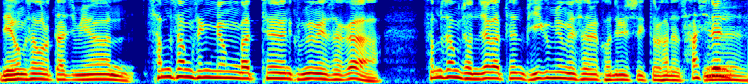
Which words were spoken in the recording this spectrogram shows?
내용상으로 따지면 삼성생명 같은 금융회사가 삼성전자 같은 비금융 회사를 거느릴 수 있도록 하는 사실은 네.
